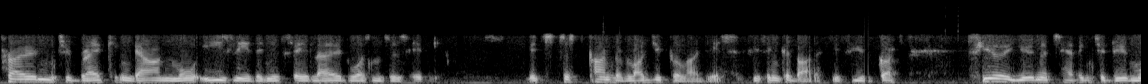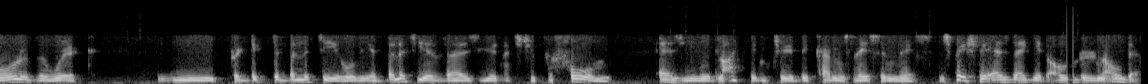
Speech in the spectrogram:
prone to breaking down more easily than if their load wasn't as heavy. It's just kind of logical, I guess, if you think about it. If you've got fewer units having to do more of the work, the predictability or the ability of those units to perform as you would like them to becomes less and less, especially as they get older and older.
